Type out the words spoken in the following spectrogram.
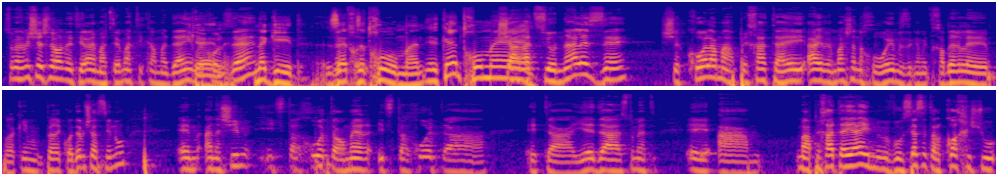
זאת אומרת, מי שיש לו נטייה למתמטיקה, מדעים כן, וכל זה, נגיד, זה, תחום- זה תחום, כן, תחום... אה, שהרציונל לזה, שכל המהפכת ה-AI ומה שאנחנו רואים, וזה גם מתחבר לפרקים, פרק קודם שעשינו, הם אנשים יצטרכו, אתה אומר, יצטרכו את, ה, את הידע, זאת אומרת, אה, המהפכת ה-AI היא מבוססת על כוח חישוב,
